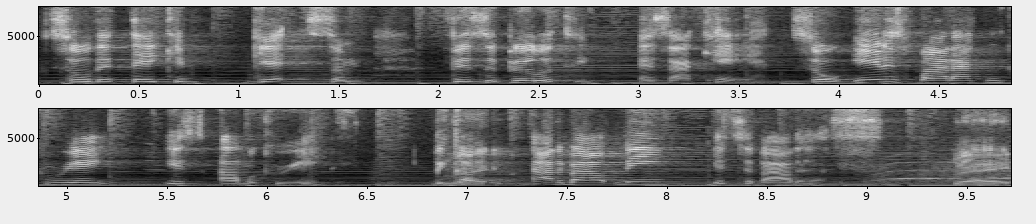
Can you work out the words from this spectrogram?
so that they can get some visibility as I can. So any spot I can create, is I'm a creator because right. it's not about me, it's about us. Right,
